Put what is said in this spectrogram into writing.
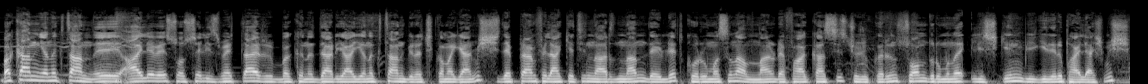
Bakan Yanık'tan e, Aile ve Sosyal Hizmetler Bakanı Derya Yanık'tan bir açıklama gelmiş. Deprem felaketinin ardından devlet korumasına alınan refakatsiz çocukların son durumuna ilişkin bilgileri paylaşmış.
